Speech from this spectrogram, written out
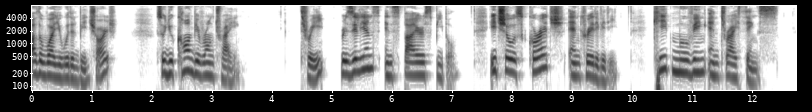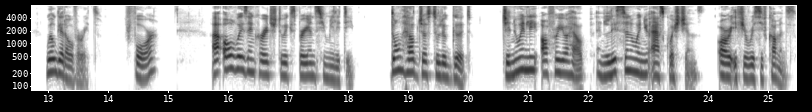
otherwise, you wouldn't be in charge. So you can't be wrong trying. Three, resilience inspires people. It shows courage and creativity. Keep moving and try things. We'll get over it. Four, I always encourage to experience humility. Don't help just to look good. Genuinely offer your help and listen when you ask questions or if you receive comments.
